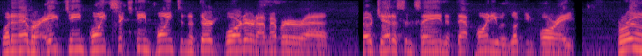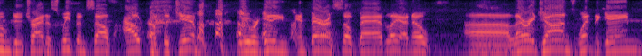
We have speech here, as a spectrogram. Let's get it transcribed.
whatever, 18 points, 16 points in the third quarter. And I remember uh, Coach Edison saying at that point he was looking for a broom to try to sweep himself out of the gym. we were getting embarrassed so badly. I know uh, Larry Johns went in the game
